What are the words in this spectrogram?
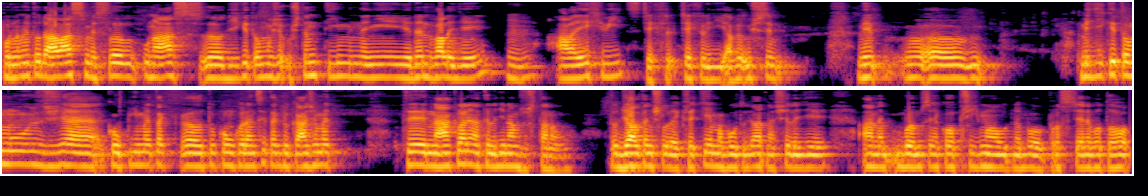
Podle mě to dává smysl u nás eh, díky tomu, že už ten tým není jeden, dva lidi, hmm. ale jich víc těch, těch lidí, aby už si vy, uh, my díky tomu, že koupíme tak eh, tu konkurenci, tak dokážeme ty náklady na ty lidi nám zůstanou. To dělal ten člověk předtím a budou to dělat naši lidi a ne, budeme se někoho přijmout nebo prostě, nebo toho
